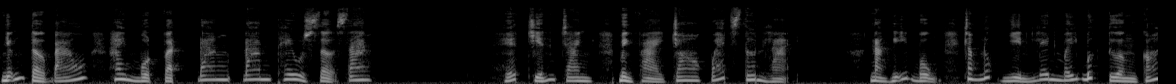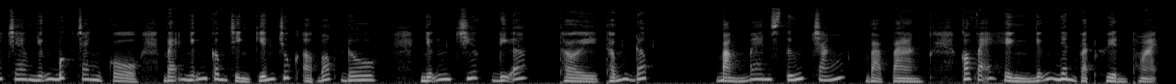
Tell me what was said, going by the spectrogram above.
những tờ báo hay một vật đang đan theo sở sang. Hết chiến tranh, mình phải cho quét sơn lại. Nàng nghĩ bụng trong lúc nhìn lên mấy bức tường có treo những bức tranh cổ, vẽ những công trình kiến trúc ở Bordeaux, những chiếc đĩa thời thống đốc, bằng men sứ trắng và vàng, có vẽ hình những nhân vật huyền thoại.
